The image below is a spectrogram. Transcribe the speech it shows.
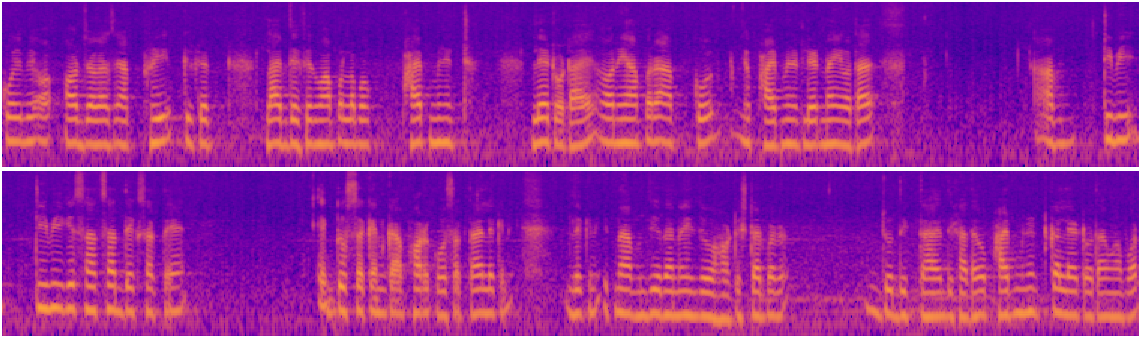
कोई भी और जगह से आप फ्री क्रिकेट लाइव देखते हैं तो वहाँ पर लगभग फाइव मिनट लेट होता है और यहाँ पर आपको फाइव मिनट लेट नहीं होता है। आप टीवी टीवी के साथ साथ देख सकते हैं। एक दो सेकंड का फ़र्क हो सकता है, लेकिन लेकिन इतना ज़्यादा नहीं जो हॉट स्टार पर जो दिखता है, दिखाता है, वो फाइव मिनट का लेट होता है वहाँ पर।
